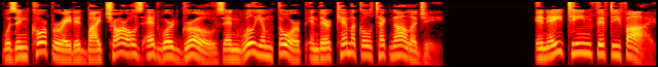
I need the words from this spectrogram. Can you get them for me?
was incorporated by Charles Edward Groves and William Thorpe in their chemical technology. In 1855,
